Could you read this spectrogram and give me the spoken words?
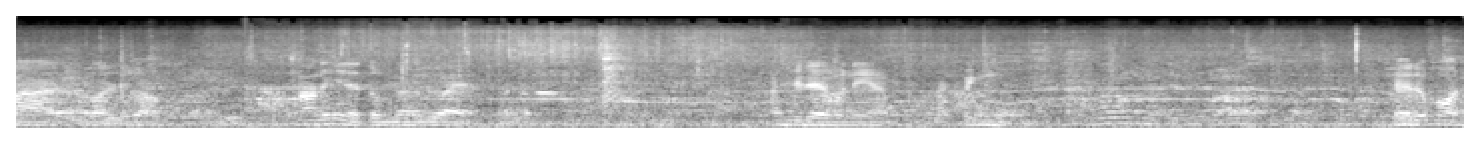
ว่าอร่อยหรือเปล่าร้านนี้อยู่ในตัวเมืองด้วยนะครับอาที่เดิมวันนี้ครับนักปิ้งหมูโอเคทุกคน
